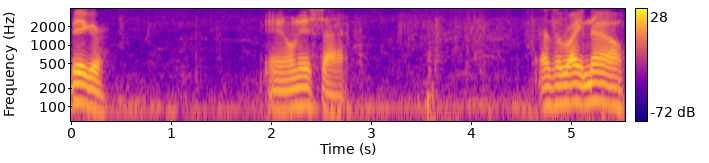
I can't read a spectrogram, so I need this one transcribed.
Bigger. And on this side. As of right now,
